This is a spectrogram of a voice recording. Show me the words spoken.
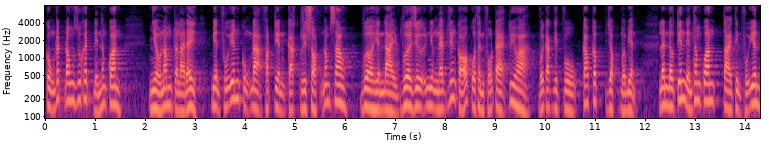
cũng rất đông du khách đến tham quan. Nhiều năm trở lại đây, biển Phú Yên cũng đã phát triển các resort 5 sao, vừa hiện đại vừa giữ những nét riêng có của thành phố trẻ Tuy Hòa với các dịch vụ cao cấp dọc bờ biển. Lần đầu tiên đến tham quan tại tỉnh Phú Yên,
